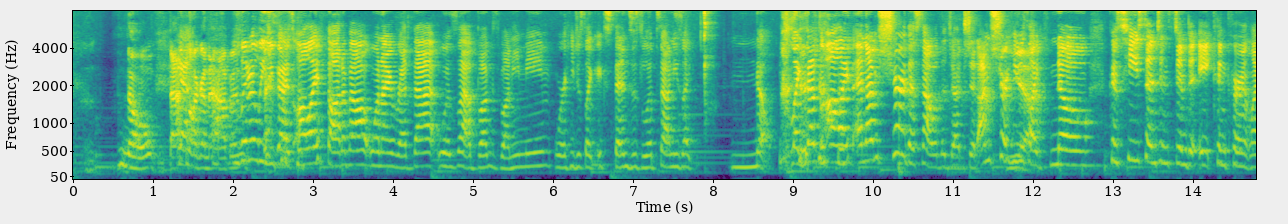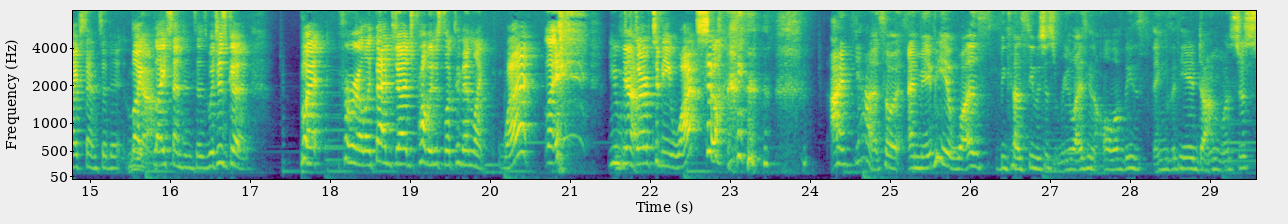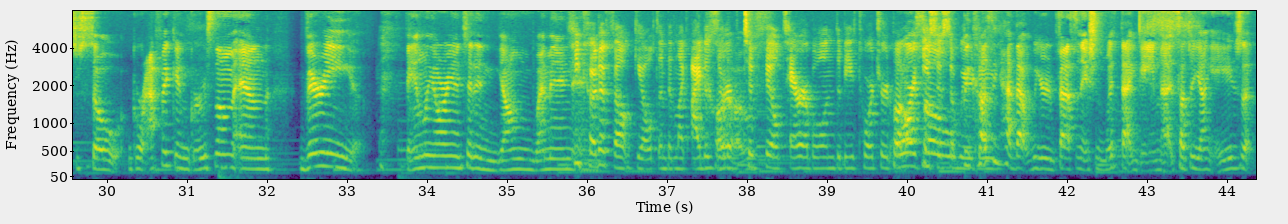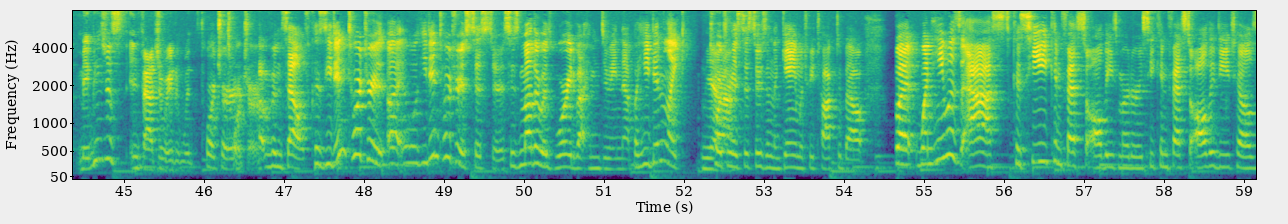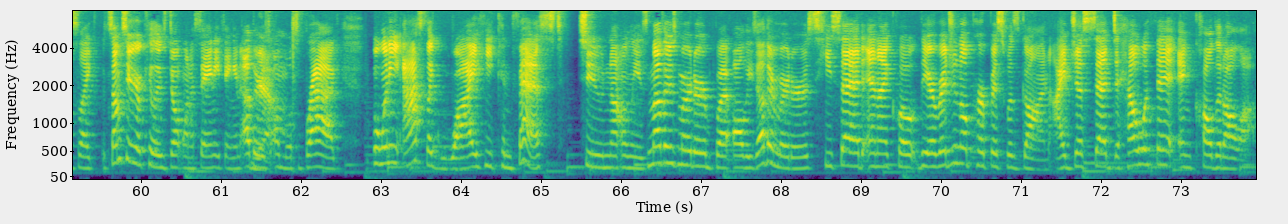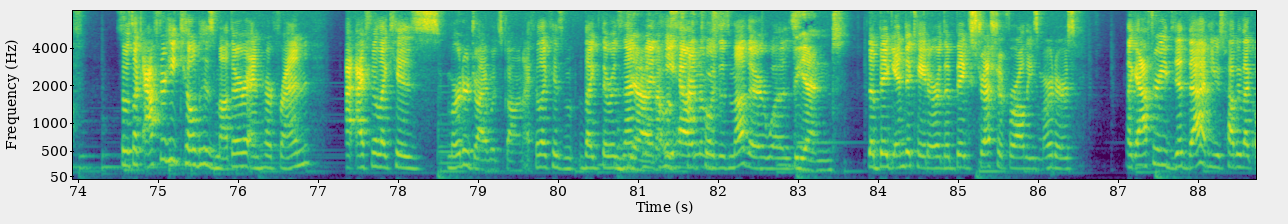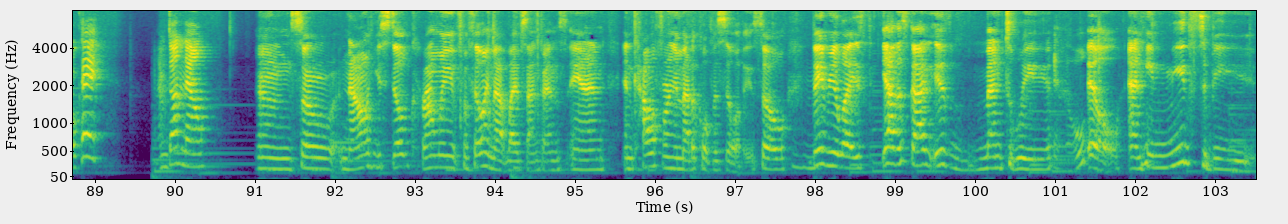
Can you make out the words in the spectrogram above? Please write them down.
no, that's Yeah. not gonna happen. Literally, you guys, all I thought about when I read that was that Bugs Bunny meme where he just like extends his lips out and he's like, no. Like that's all I and I'm sure that's not what the judge did. I'm sure he Yeah. was like, no, because he sentenced him to eight concurrent life sentences like Yeah. life sentences, which is good. But for real, like that judge probably just looked at him like, what? Like you Yeah. deserve to be what? I yeah, so and maybe it was because he was just realizing all of these things that he had done was just, just so graphic and gruesome and very family oriented and young women. He could have felt guilt and been like, I deserve to feel terrible and to be tortured, But or also, he's just a weird because dude. he had that weird fascination with that game at such a young age that maybe he's just infatuated with torture, Torture. of himself because he didn't torture. Uh, well, he didn't torture his sisters. His mother was worried about him doing that, but he didn't like Yeah. torture his sisters in the game, which we talked about. But when he was asked, because he confessed to all these murders, he confessed to all the details. Like some serial killers don't want to say anything, and others Yeah. almost brag. But when he asked like why he confessed to not only his mother's murder but all these other murders, he said, and I quote, "The original purpose was gone. I just said to hell with it and called it all off." So it's like after he killed his mother and her friend, I, I feel like his murder drive was gone. I feel like his like the resentment that he held kind of towards his mother was the end. the big indicator, the big stressor for all these murders. Like after he did that, he was probably like, "Okay, I'm done now." And so now he's still currently fulfilling that life sentence and in California medical facilities. So Mm-hmm. they realized, yeah, this guy is mentally Ill. ill and he needs to be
